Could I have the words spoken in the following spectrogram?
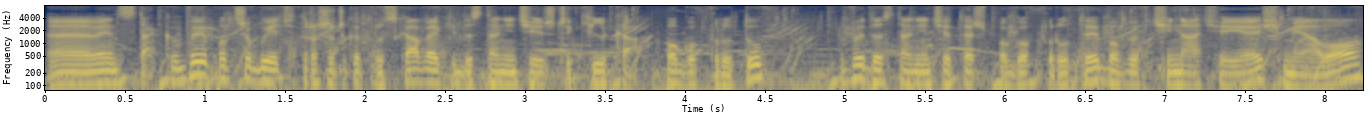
e, więc tak, wy potrzebujecie troszeczkę truskawek i dostaniecie jeszcze kilka pogofrutów. Wy dostaniecie też pogofruty, bo wy wcinacie je śmiało.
